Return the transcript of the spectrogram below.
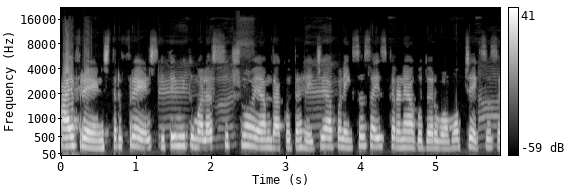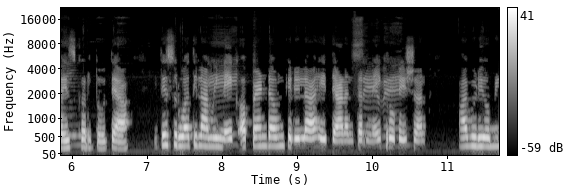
हाय फ्रेंड्स तर फ्रेंड्स इथे मी तुम्हाला सूक्ष्म व्यायाम दाखवत आहे जे आपण एक्सरसाइज करण्या अगोदर वॉर्मअपचे एक्सरसाइज करतो त्या. इथे सुरुवातीला आम्ही नेक अप अँड डाऊन केलेला आहे त्यानंतर नेक रोटेशन हा व्हिडिओ मी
